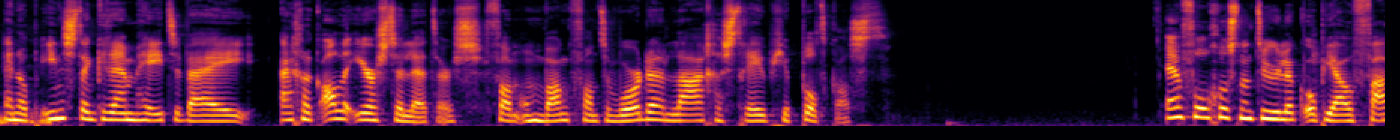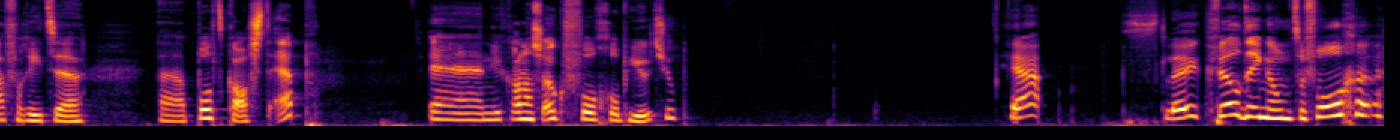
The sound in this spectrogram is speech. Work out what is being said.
En op Instagram heten wij eigenlijk alle eerste letters van Om Bang van te Worden, lage streepje podcast. En volg ons natuurlijk op jouw favoriete eh, podcast-app. En je kan ons ook volgen op YouTube. Ja, dat is leuk. Veel dingen om te volgen.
